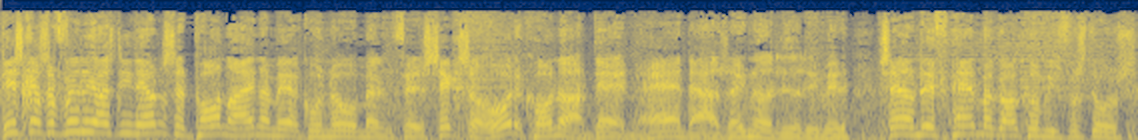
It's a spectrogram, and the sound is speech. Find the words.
Det skal selvfølgelig også lige nævnes, at Porn regner med at kunne nå mellem 6 og 8 kunder om dagen. Ja, der er altså ikke noget liderligt ved det, selvom det fandme godt kunne misforstås.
